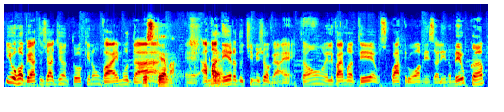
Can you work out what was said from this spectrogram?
E o Roberto já adiantou que não vai mudar o esquema. É, a maneira é. do time jogar. É. Então ele vai manter os quatro homens ali no meio campo.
